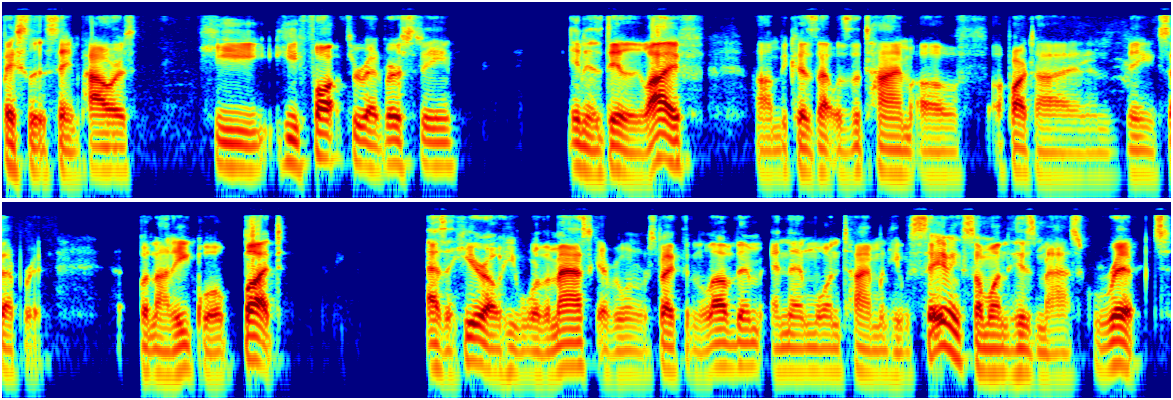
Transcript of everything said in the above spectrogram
Basically the same powers. He he fought through adversity in his daily life um, because that was the time of apartheid and being separate, but not equal. But as a hero, he wore the mask. Everyone respected and loved him. And then one time when he was saving someone, his mask ripped,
